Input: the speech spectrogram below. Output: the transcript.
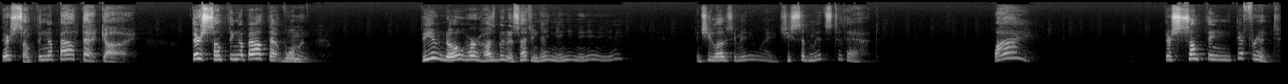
there's something about that guy. There's something about that woman. Do you know her husband is such a. And she loves him anyway. She submits to that. Why? There's something different.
